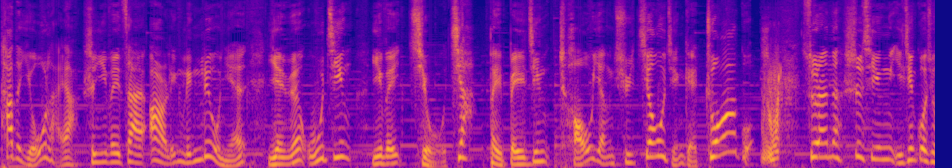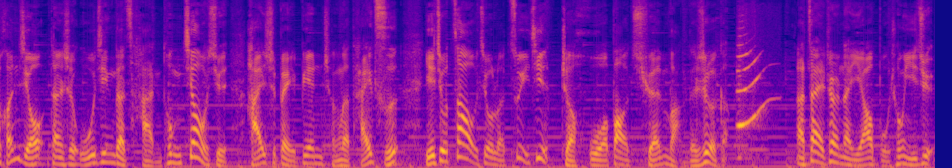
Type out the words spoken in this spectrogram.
它的由来啊，是因为在二零零六年，演员吴京因为酒驾被北京朝阳区交警给抓过。虽然呢，事情已经过去很久，但是吴京的惨痛教训还是被编成了台词，也就造就了最近这火爆全网的热梗。那在这儿呢，也要补充一句：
